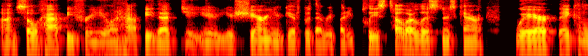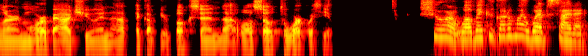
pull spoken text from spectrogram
I'm so happy for you and happy that you, you're, sharing your gift with everybody. Please tell our listeners, Karen, where they can learn more about you and uh, pick up your books and uh, also to work with you. Sure. Well, they could go to my website at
